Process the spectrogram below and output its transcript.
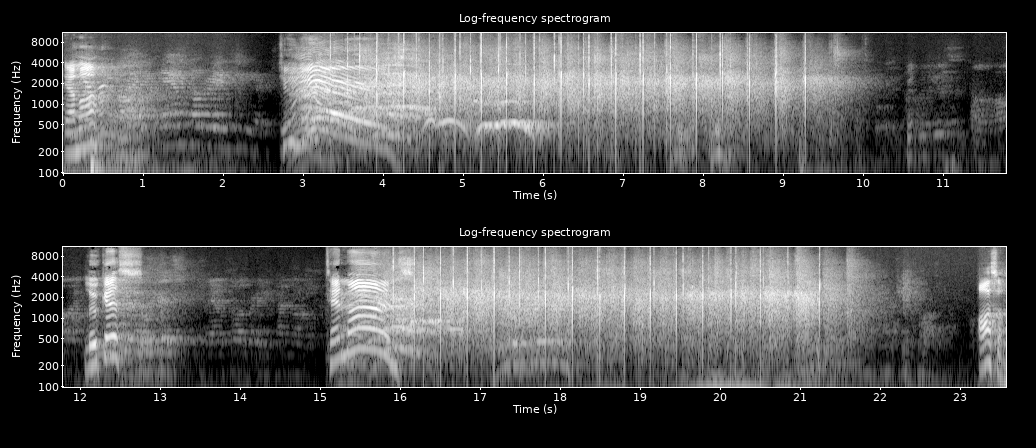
Emma? Two years! Lucas? Ten months! Awesome.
